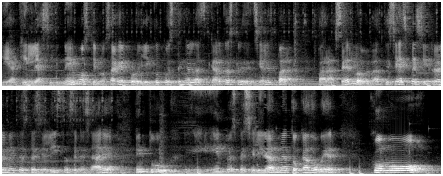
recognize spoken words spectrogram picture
que, a quien le asignemos que nos haga el proyecto, pues tenga las cartas credenciales para, para hacerlo, ¿verdad? Que sea realmente especialistas en esa área. En tu, eh, en tu especialidad me ha tocado ver cómo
